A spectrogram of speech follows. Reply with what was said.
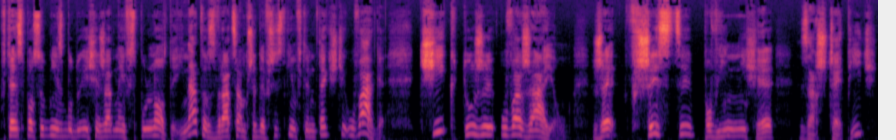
w ten sposób nie zbuduje się żadnej wspólnoty. I na to zwracam przede wszystkim w tym tekście uwagę. Ci, którzy uważają, że wszyscy powinni się zaszczepić,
